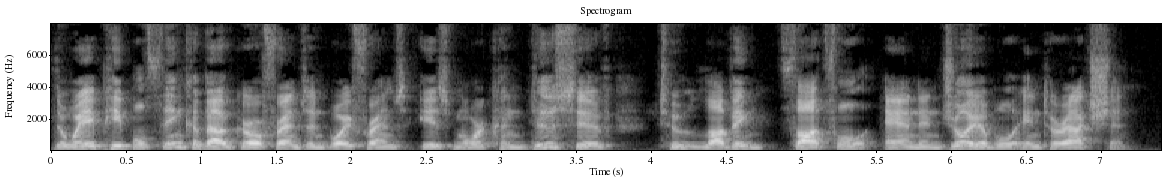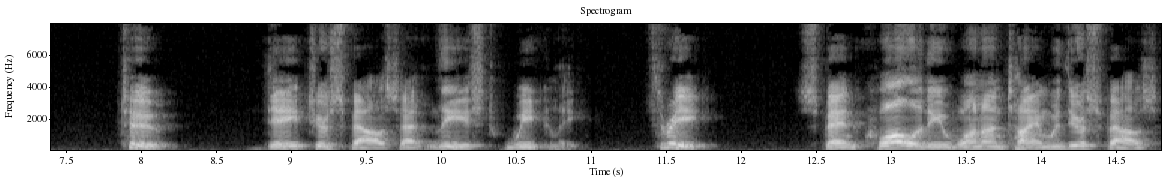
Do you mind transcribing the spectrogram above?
The way people think about girlfriends and boyfriends is more conducive to loving, thoughtful, and enjoyable interaction. 2. Date your spouse at least weekly. 3. Spend quality one on time with your spouse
